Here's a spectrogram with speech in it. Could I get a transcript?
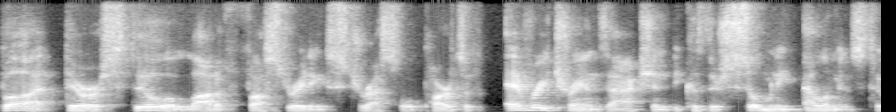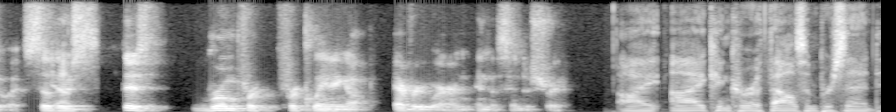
But there are still a lot of frustrating, stressful parts of every transaction because there's so many elements to it. So yes. there's there's room for for cleaning up everywhere in, in this industry. I I concur a thousand percent.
